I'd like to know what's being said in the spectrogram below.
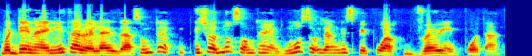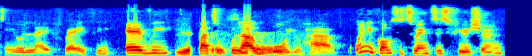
But then I later realized that sometimes, it should not sometimes, most of the time, these people are very important in your life, right? In every Yes, particular yeah. goal you have. When it comes to 20s Fusion,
